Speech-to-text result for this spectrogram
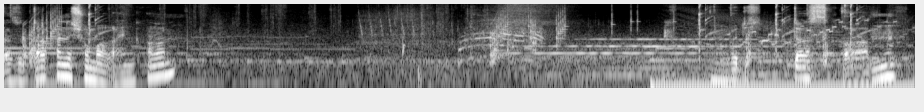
Also da kann ich schon mal reinkommen. Dann würde ich das graben.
